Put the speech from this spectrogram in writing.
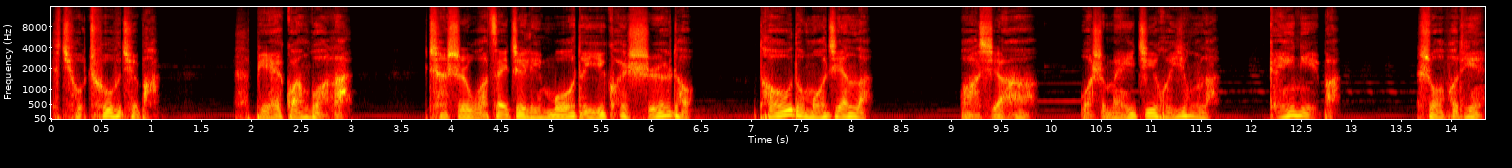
就出去吧，别管我了。这是我在这里磨的一块石头，头都磨尖了。我想我是没机会用了，给你吧，说不定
